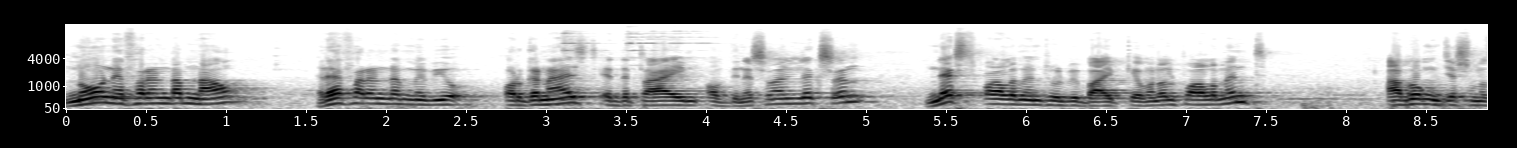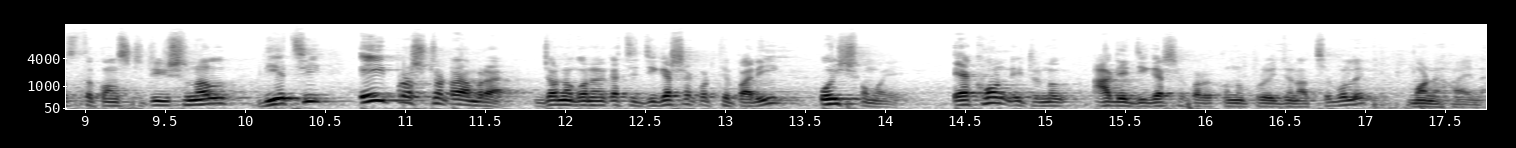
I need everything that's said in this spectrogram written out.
no referendum now referendum may be organized at the time of the election next parliament parliament be by bicameral parliament এবং যে সমস্ত কনস্টিটিউশনাল দিয়েছি, এই প্রশ্নটা আমরা জনগণের কাছে জিজ্ঞাসা করতে পারি ওই সময়ে। এখন এটা আগে জিজ্ঞাসা করার কোনো প্রয়োজন আছে বলে মনে হয় না।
